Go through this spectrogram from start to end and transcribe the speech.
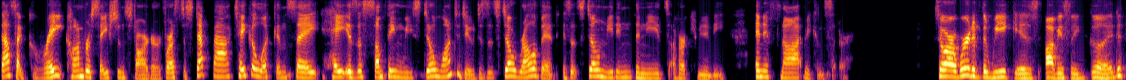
that's a great conversation starter for us to step back, take a look, and say, hey, is this something we still want to do? Does it still relevant? Is it still meeting the needs of our community? And if not, reconsider. So, our word of the week is obviously good.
